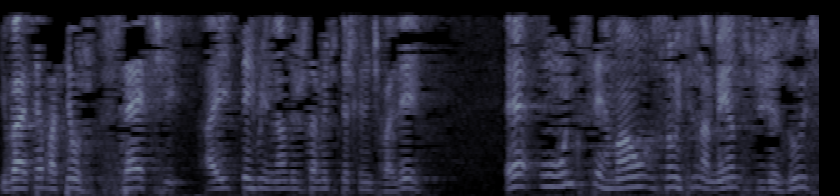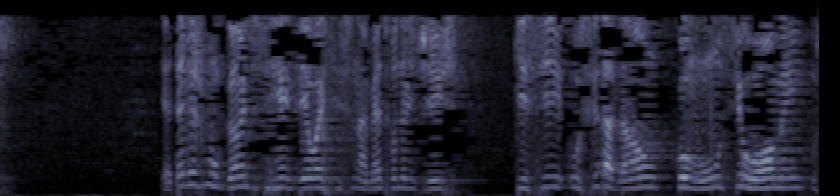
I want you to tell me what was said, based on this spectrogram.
e vai até Mateus 7, aí terminando justamente o texto que a gente vai ler, é um único sermão, são ensinamentos de Jesus. E até mesmo Gandhi se rendeu a esse ensinamento quando ele diz que se o cidadão comum, se o homem, o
